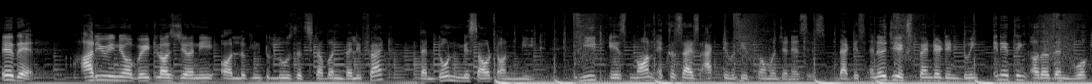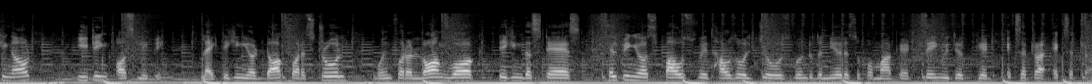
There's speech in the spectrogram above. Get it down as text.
Hey there, are you in your weight loss journey or looking to lose that stubborn belly fat? Then don't miss out on NEAT. NEAT is non exercise activity thermogenesis, that is, energy expended in doing anything other than working out, eating, or sleeping. Like taking your dog for a stroll, going for a long walk, taking the stairs, helping your spouse with household chores, going to the nearest supermarket, playing with your kid, etc. etc.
